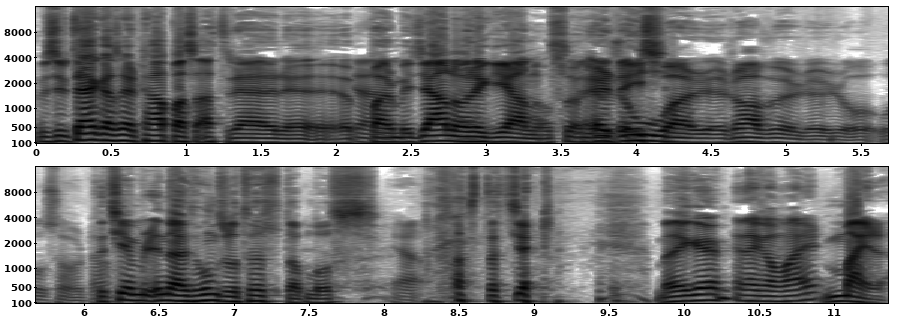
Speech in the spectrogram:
Vi tar ta så här tapas att det är parmigiano reggiano så är det roar raver och och sånt. Det kommer in ett 112 plus. Ja. Fast det gör. Men jag är. Jag går mer. Mer.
